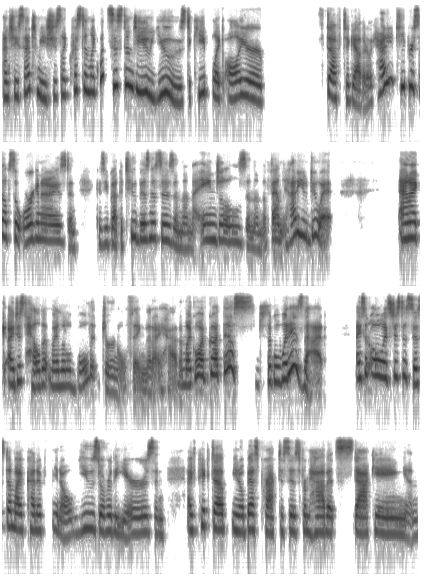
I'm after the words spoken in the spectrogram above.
And she said to me, she's like, Kristen, like, what system do you use to keep like all your stuff together? Like, how do you keep yourself so organized? And because you've got the two businesses and then the angels and then the family, how do you do it? And I, I just held up my little bullet journal thing that I had. I'm like, oh, I've got this. She's like, well, what is that? I said, oh, it's just a system I've kind of, you know, used over the years. And I've picked up, you know, best practices from habits stacking and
